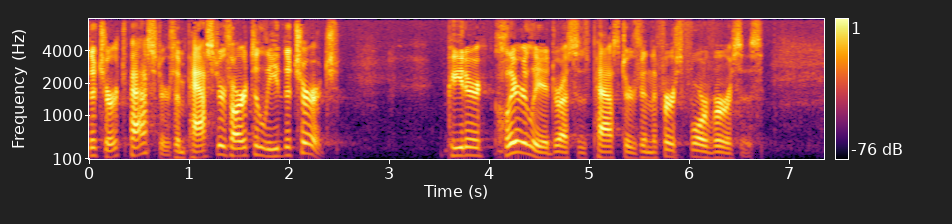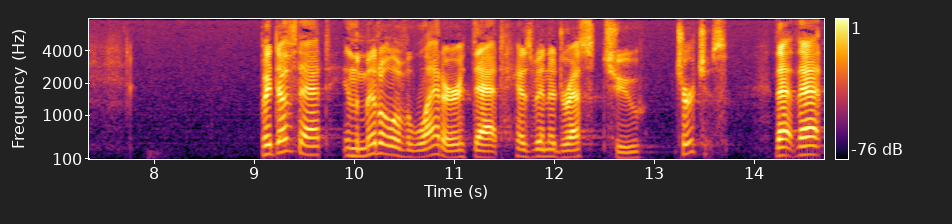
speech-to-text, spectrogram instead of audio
the church pastors, and pastors are to lead the church. Peter clearly addresses pastors in the first four verses. But does that in the middle of a letter that has been addressed to churches. That, that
